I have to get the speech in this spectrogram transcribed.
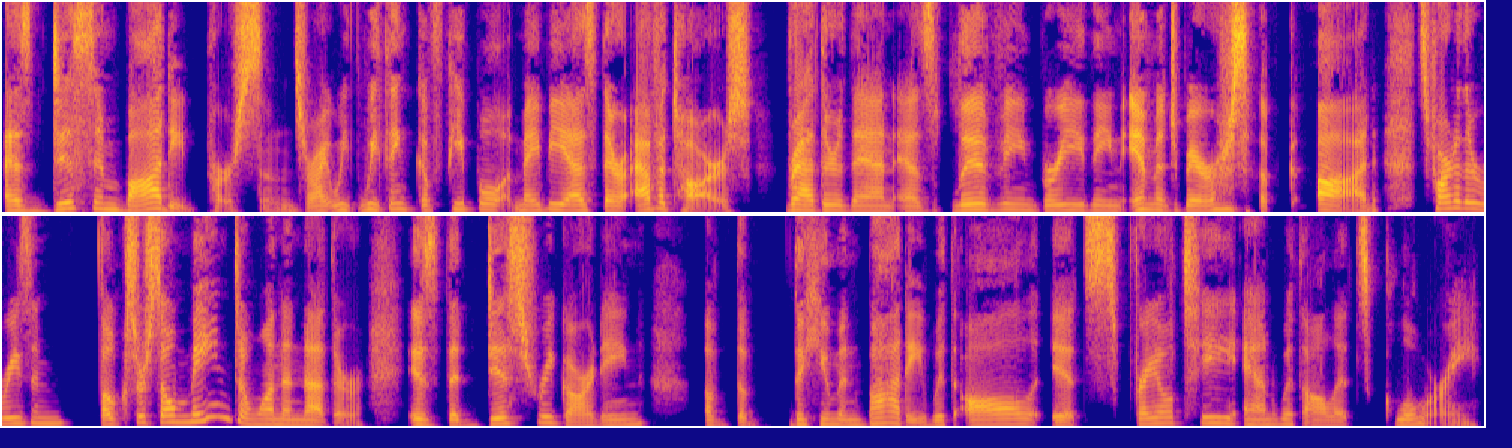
as disembodied persons, right? We, we think of people maybe as their avatars rather than as living, breathing image bearers of God. It's part of the reason folks are so mean to one another is the disregarding of the, the human body with all its frailty and with all its glory.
